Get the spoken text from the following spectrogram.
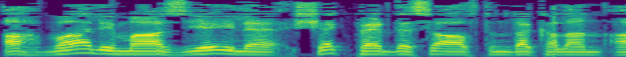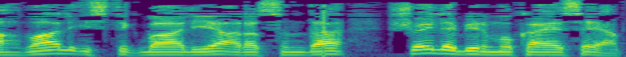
ahvali maziye ile şek perdesi altında kalan ahval istikbaliye arasında şöyle bir mukayese yap.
